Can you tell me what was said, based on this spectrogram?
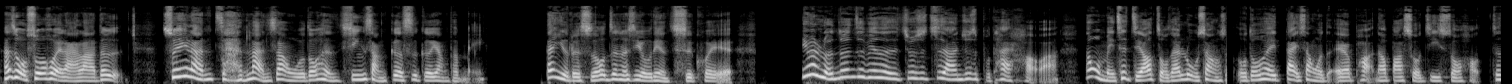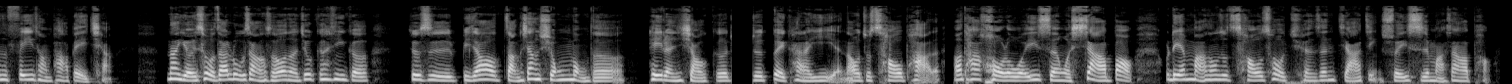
但是我说回来啦，都是。虽然展览上我都很欣赏各式各样的美，但有的时候真的是有点吃亏诶，因为伦敦这边的就是治安就是不太好啊。那我每次只要走在路上，我都会带上我的 AirPod，然后把手机收好，真的非常怕被抢。那有一次我在路上的时候呢，就跟一个就是比较长相凶猛的黑人小哥就对看了一眼，然后我就超怕的，然后他吼了我一声，我吓爆，我脸马上就超臭，全身夹紧，随时马上要跑。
